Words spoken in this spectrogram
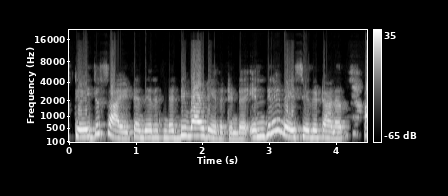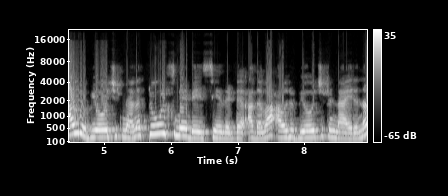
സ്റ്റേജസ് ആയിട്ട് എന്ത് ചെയ്തിട്ടുണ്ട്? ഡിവൈഡ് ചെയ്തിട്ടുണ്ട്. എന്തിനെ ബേസ് ചെയ്തിട്ടാണ്? അവർ ഉപയോഗിച്ചിട്ടുണ്ടായിരുന്ന ടൂൾസിനെ ബേസ് ചെയ്തിട്ട് അഥവാ അവർ ഉപയോഗിച്ചിട്ടുണ്ടായിരുന്ന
